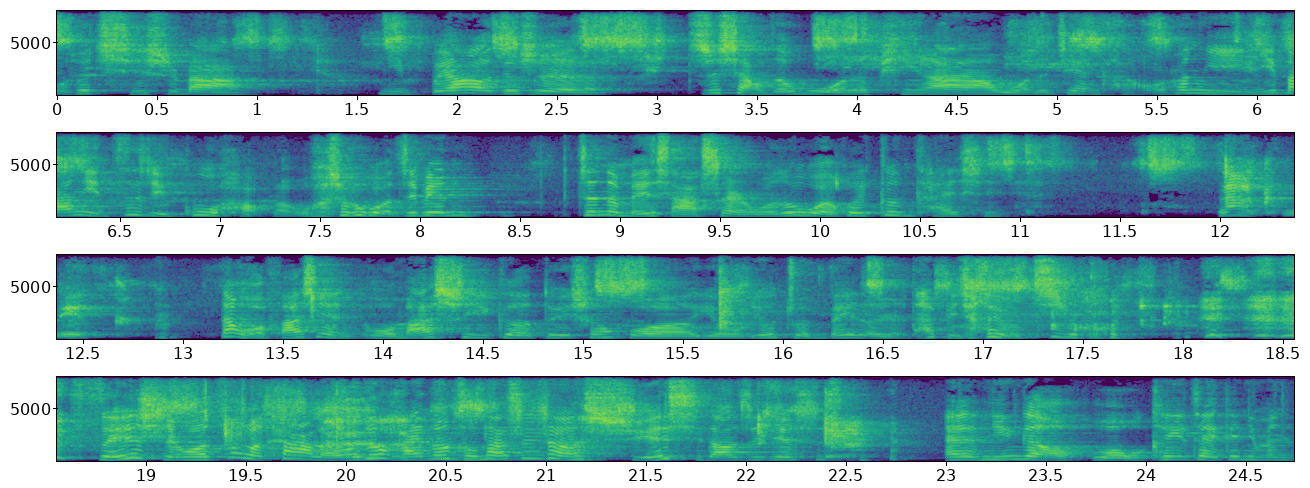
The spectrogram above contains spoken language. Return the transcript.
我说其实吧，你不要就是只想着我的平安啊，我的健康，我说你你把你自己顾好了，我说我这边真的没啥事儿，我说我会更开心。那肯定。但我发现我妈是一个对生活有有准备的人，她比较有智慧，随时我这么大了，我都还能从他身上学习到这些事情。哎，那个我我可以再跟你们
